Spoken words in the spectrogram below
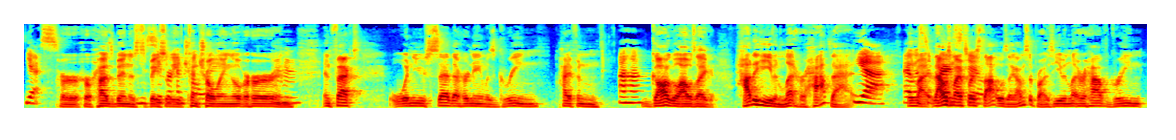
Yes. Her her husband is He's basically controlling. Mm-hmm. controlling over her, and in fact, when you said that her name was Green hyphen Uh-huh. Gogol, I was like, how did he even let her have that? Yeah. I was my, that was my first too. thought was like I'm surprised he even let her have green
